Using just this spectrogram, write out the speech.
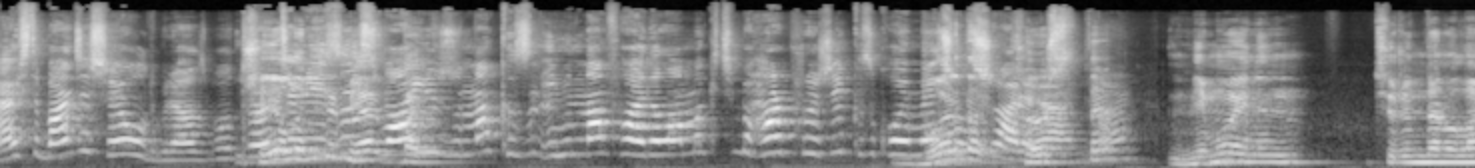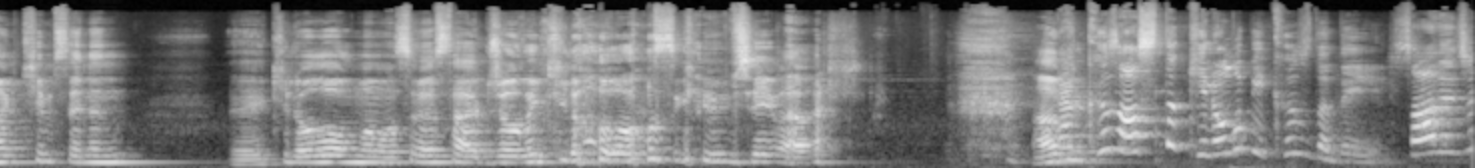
Ya işte bence şey oldu biraz bu. Şey 30 olabilir mi Reasons ya? Why Bak- yüzünden kızın ününden faydalanmak için böyle her projeye kızı koymaya Bu arada çalışır hale Curse'de. Nimoy'nin türünden olan kimsenin e, kilolu olmaması ve sadece onun kilolu olması gibi bir şey var. Abi Yani kız aslında kilolu bir kız da değil. Sadece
